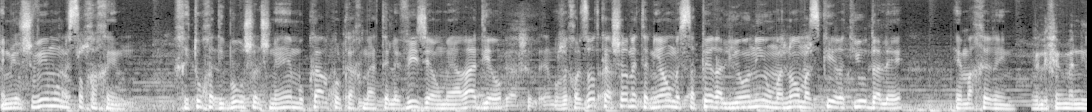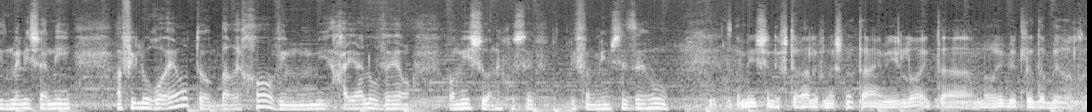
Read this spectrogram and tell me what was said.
הם יושבים ומשוחחים. חיתוך הדיבור של שניהם מוכר כל כך מהטלוויזיה ומהרדיו, ובכל זאת כאשר נתניהו מספר על יוני ומנור מזכיר את יהודלה, הם אחרים. ולפעמים נדמה לי שאני אפילו רואה אותו ברחוב, אם חייל עובר או מישהו, אני חושב לפעמים שזה הוא. זה מי שנפטרה לפני שנתיים, היא לא הייתה נוהגת לדבר על זה.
